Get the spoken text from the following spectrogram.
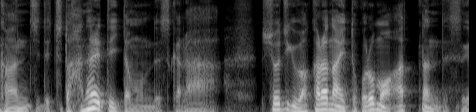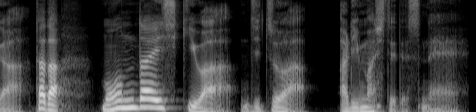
感じでちょっと離れていたもんですから、うん、正直わからないところもあったんですが、ただ、問題意識は実はありましてですね、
